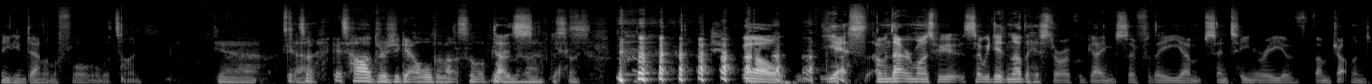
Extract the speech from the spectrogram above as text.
kneeling down on the floor all the time. Yeah, gets, So- gets harder as you get older. That sort of game, Does, I have to yes. say. well, yes. I mean, that reminds me. So we did another historical game. So for the um, centenary of um, Jutland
